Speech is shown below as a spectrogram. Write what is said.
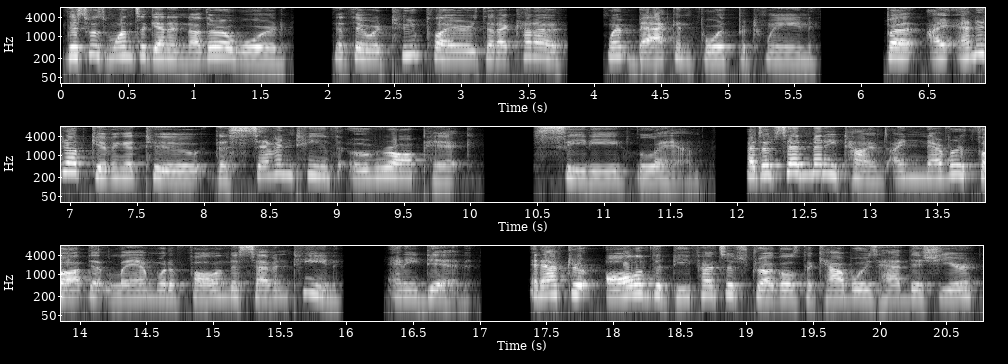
This was once again another award that there were two players that I kind of went back and forth between, but I ended up giving it to the 17th overall pick, CeeDee Lamb. As I've said many times, I never thought that Lamb would have fallen to 17, and he did. And after all of the defensive struggles the Cowboys had this year,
